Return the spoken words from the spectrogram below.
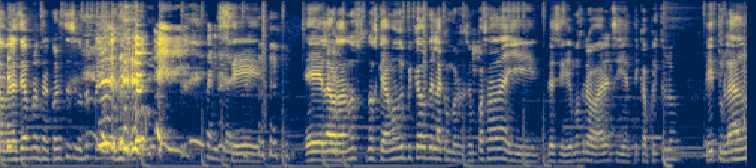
A ver, se iba a preguntar, ¿cuál es tu segundo apellido? Fanny. Sí. Eh, la verdad nos, nos quedamos muy picados de la conversación pasada y decidimos grabar el siguiente capítulo titulado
